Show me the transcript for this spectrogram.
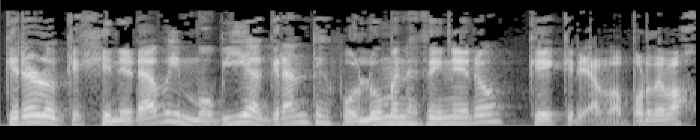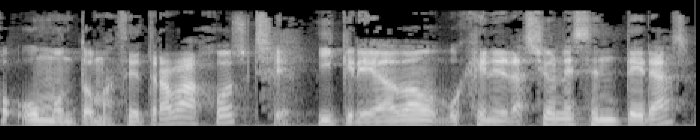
que era lo que generaba y movía grandes volúmenes de dinero que creaba por debajo un montón más de trabajos Sí. y creaba generaciones enteras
